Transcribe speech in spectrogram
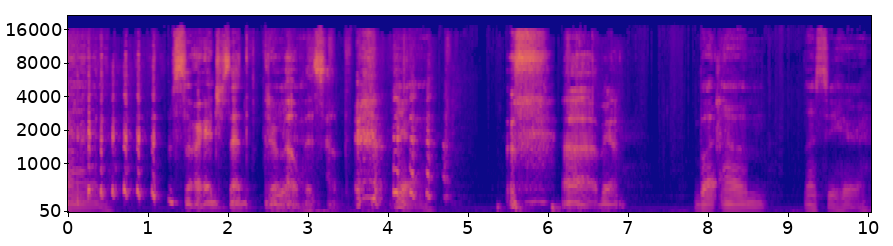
um, I'm sorry, I just had to throw Yeah. Elvis out there. yeah. Ah man. But um, let's see here.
